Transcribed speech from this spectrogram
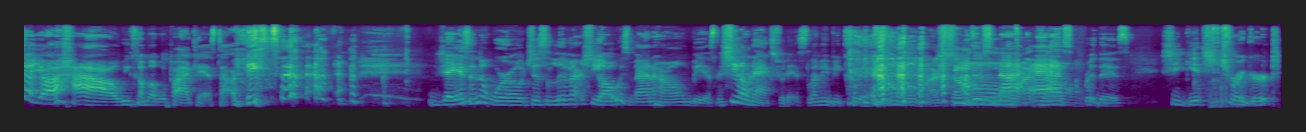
tell y'all how we come up with podcast topics. Jaye is in the world, just living. She always minding her own business. She don't ask for this. Let me be clear. Oh I she does not I ask don't. for this. She gets triggered.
